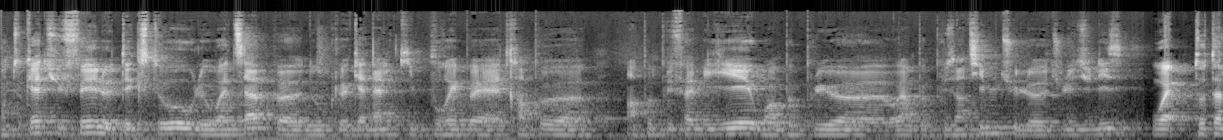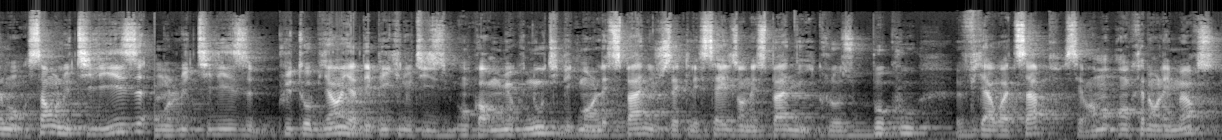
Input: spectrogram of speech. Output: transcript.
En tout cas, tu fais le texto ou le WhatsApp, donc le canal qui pourrait être un peu un peu plus familier ou un peu plus, euh, ouais, un peu plus intime, tu l'utilises? Ouais, totalement. Ça, on l'utilise. On l'utilise plutôt bien. Il y a des pays qui l'utilisent encore mieux que nous. Typiquement l'Espagne. Je sais que les sales en Espagne, ils closent beaucoup via WhatsApp. C'est vraiment ancré dans les mœurs.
